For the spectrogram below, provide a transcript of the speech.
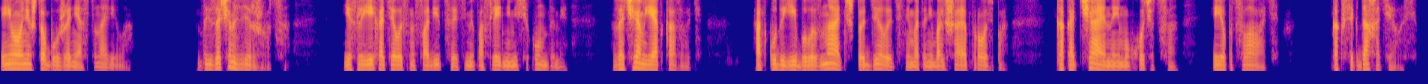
его ничто бы уже не остановило. Да и зачем сдерживаться? Если ей хотелось насладиться этими последними секундами, зачем ей отказывать? Откуда ей было знать, что делает с ним эта небольшая просьба? Как отчаянно ему хочется ее поцеловать. Как всегда хотелось.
